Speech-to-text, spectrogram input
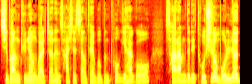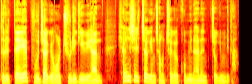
지방 균형 발전은 사실상 대부분 포기하고 사람들이 도시로 몰려들 때의 부작용을 줄이기 위한 현실적인 정책을 고민하는 쪽입니다.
